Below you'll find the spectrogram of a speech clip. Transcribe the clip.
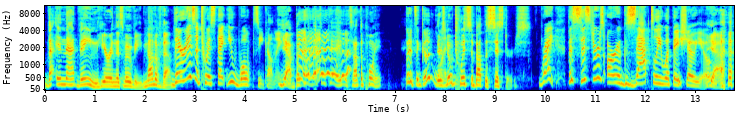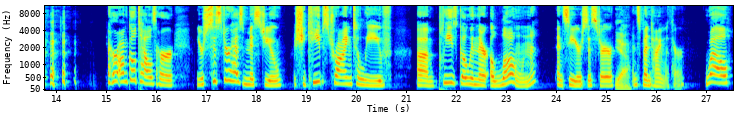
that in that vein here in this movie. None of them. There is a twist that you won't see coming. yeah, but that's okay. That's not the point. But it's a good one. There's no twists about the sisters. right. The sisters are exactly what they show you. Yeah. Her uncle tells her, "Your sister has missed you. She keeps trying to leave. Um, please go in there alone and see your sister. Yeah. and spend time with her." Well,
